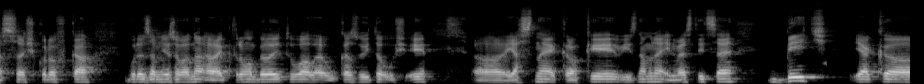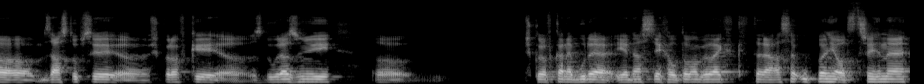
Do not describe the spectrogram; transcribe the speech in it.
se Škodovka bude zaměřovat na elektromobilitu, ale ukazují to už i jasné kroky, významné investice, byť jak zástupci Škodovky zdůrazňují, Škodovka nebude jedna z těch automobilek, která se úplně odstřihne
